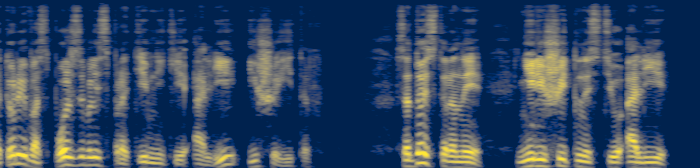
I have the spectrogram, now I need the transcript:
которой воспользовались противники Али и шиитов. С одной стороны, нерешительностью Али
